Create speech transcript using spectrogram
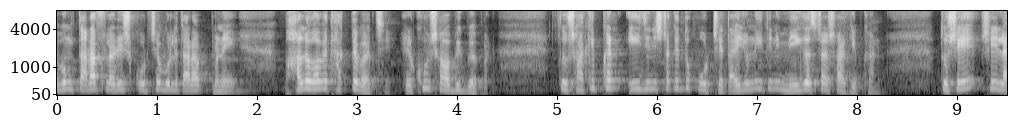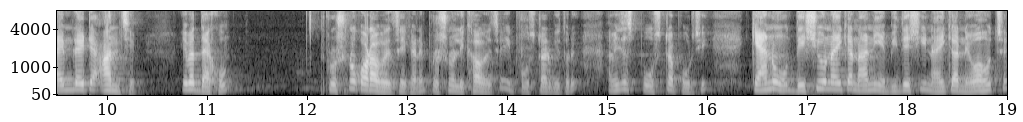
এবং তারা ফ্লারিশ করছে বলে তারা মানে ভালোভাবে থাকতে পারছে। এর খুব স্বাভাবিক ব্যাপার। তো শাকিব খান এই জিনিসটা কিন্তু করছে, তাই জন্যই তিনি মেগাস্টার শাকিব খান। তো সে সেই লাইমলাইটে আনছে। এবার দেখো, প্রশ্ন করা হয়েছে এখানে, প্রশ্ন লেখা হয়েছে এই পোস্টার ভিতরে। আমি জাস্ট পোস্টটা পড়ছি, কেন দেশীয় নায়িকা না নিয়ে বিদেশি নায়িকা নেওয়া হচ্ছে?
